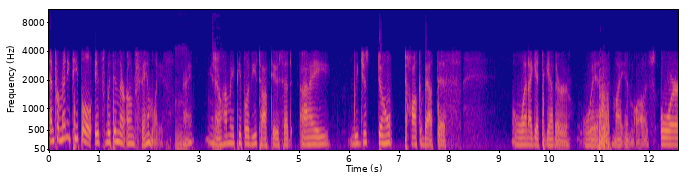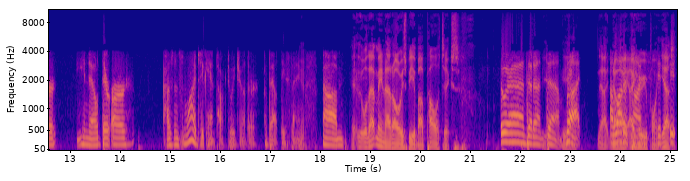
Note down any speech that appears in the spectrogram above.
And for many people, it's within their own families, mm. right? You yeah. know, how many people have you talked to who said, I, we just don't talk about this when I get together with my in-laws or you know there are husbands and wives who can't talk to each other about these things yeah. Um, well that may not always be about politics uh, yeah. but yeah, no, a lot I, of times I hear your point it, yes. it,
